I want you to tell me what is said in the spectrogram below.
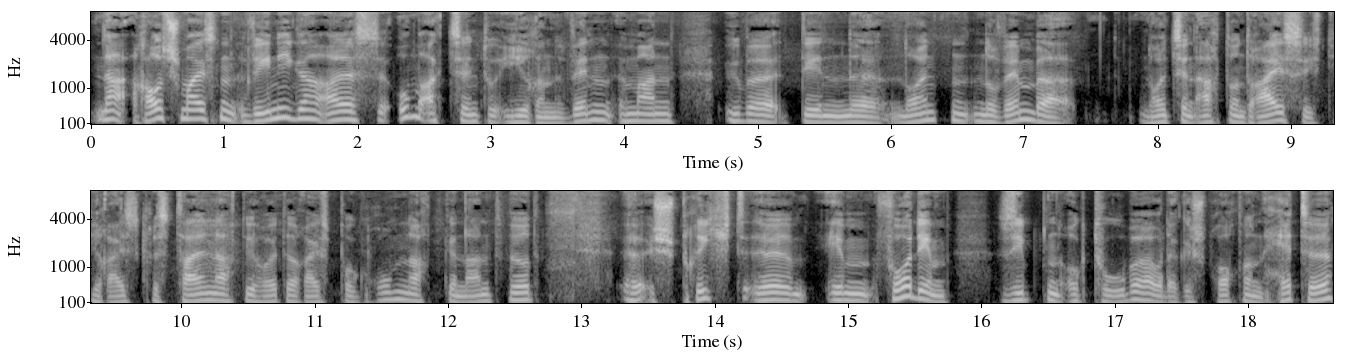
Na, rausschmeißen weniger als umakzentuieren. Wenn man über den 9. Äh, November 1938, die Reichskristallnacht, die heute Reichspogromnacht genannt wird, äh, spricht äh, im, vor dem 7. Oktober oder gesprochen hätte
